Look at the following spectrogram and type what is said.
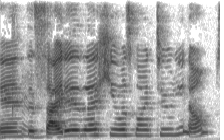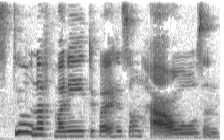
and Okay. decided that he was going to, you know, steal enough money to buy his own house and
